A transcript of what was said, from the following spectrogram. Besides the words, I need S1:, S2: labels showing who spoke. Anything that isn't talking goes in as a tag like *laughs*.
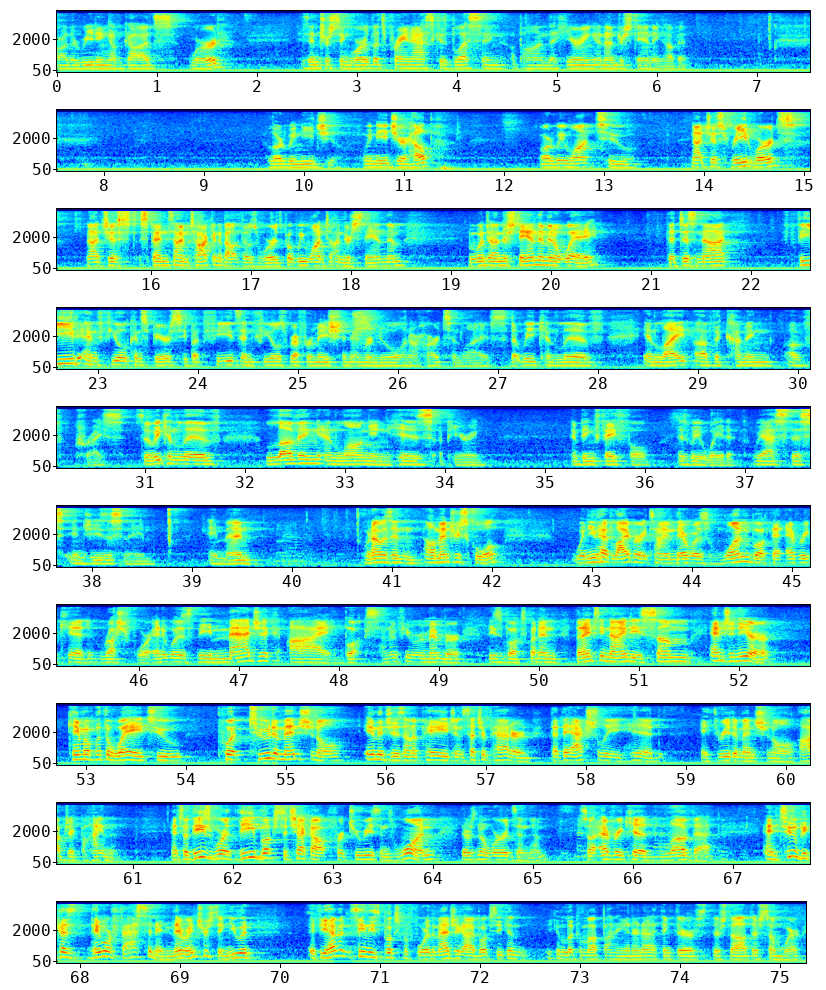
S1: for the reading of God's word, his interesting word. Let's pray and ask his blessing upon the hearing and understanding of it. Lord, we need you. We need your help. Lord, we want to not just read words, not just spend time talking about those words, but we want to understand them. We want to understand them in a way that does not feed and fuel conspiracy, but feeds and fuels reformation and renewal in our hearts and lives, so that we can live in light of the coming of Christ, so that we can live loving and longing his appearing and being faithful as we await it. We ask this in Jesus' name. Amen. When I was in elementary school, when you had library time, there was one book that every kid rushed for, and it was the Magic Eye books. I don't know if you remember these books, but in the 1990s, some engineer came up with a way to put two dimensional images on a page in such a pattern that they actually hid a three dimensional object behind them. And so these were the books to check out for two reasons. One, there was no words in them, so every kid loved that. And two, because they were fascinating, they were interesting. You would if you haven't seen these books before, the Magic Eye books, you can you can look them up on the internet. I think they're they're still out there somewhere.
